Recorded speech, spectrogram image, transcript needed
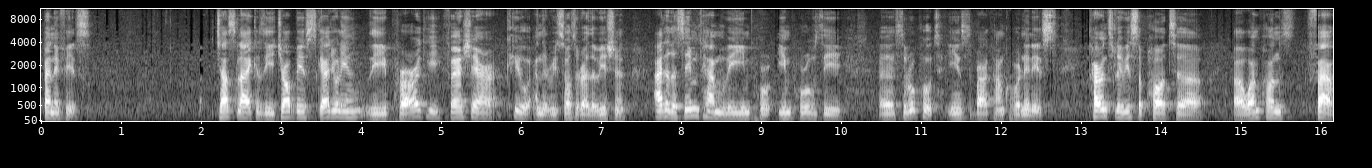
benefits. Just like the job-based scheduling, the priority, fair share, queue, and resource reservation. At the same time, we improve, improve the uh, throughput in Spark on Kubernetes. Currently, we support uh, uh, 1.5 uh,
